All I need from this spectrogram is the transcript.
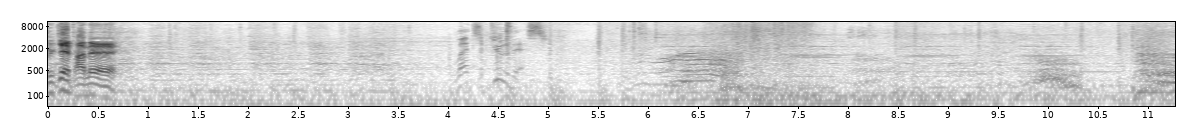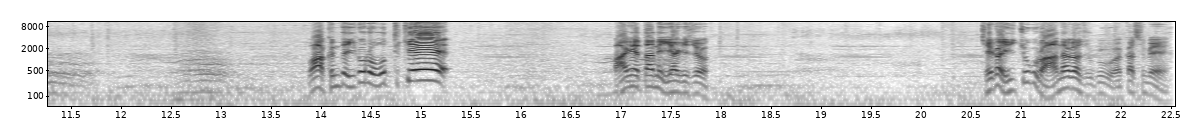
그게 다네. 와 근데 이거를 어떻게 망했다는 이야기죠. 제가 이쪽으로 안 와가지고 아까 쯤에.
